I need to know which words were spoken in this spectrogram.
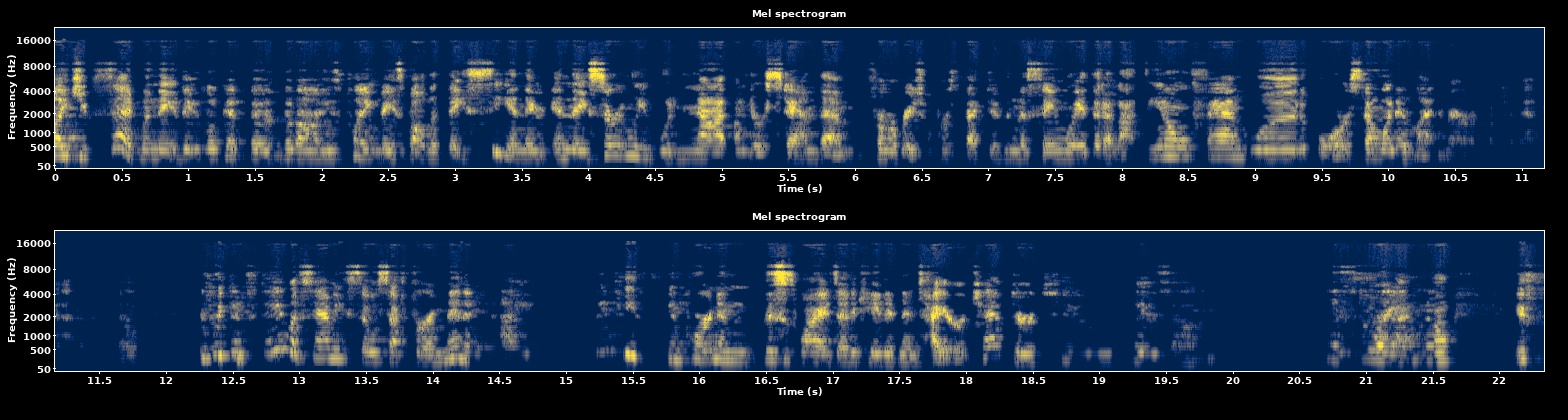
like you said, when they, they look at the, the bodies playing baseball that they see, and they and they certainly would not understand them from a racial perspective in the same way that a Latino fan would, or someone in Latin America for that matter. So, if we can stay with Sammy Sosa for a minute, I think he's important, and this is why I dedicated an entire chapter to his um, his story. I don't know if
